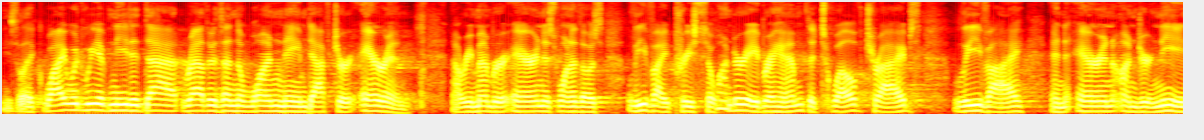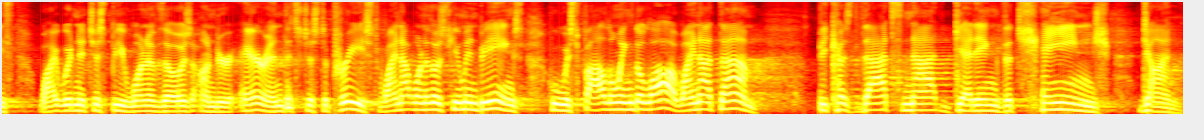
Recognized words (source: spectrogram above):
He's like, why would we have needed that rather than the one named after Aaron? Now remember, Aaron is one of those Levite priests. So under Abraham, the 12 tribes, Levi, and Aaron underneath. Why wouldn't it just be one of those under Aaron that's just a priest? Why not one of those human beings who was following the law? Why not them? Because that's not getting the change done.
